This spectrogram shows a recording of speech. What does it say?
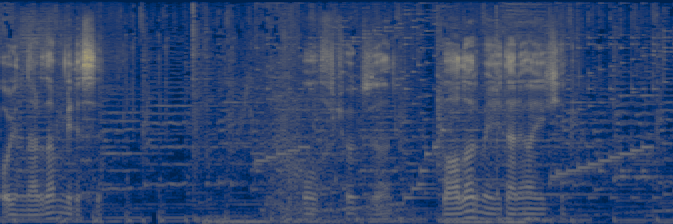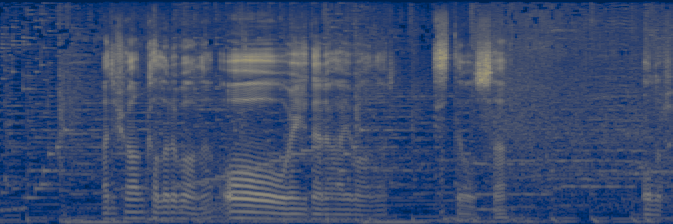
oyunlardan birisi. Of çok güzel. Bağlar mı ejderha 2? Hadi şu an kaları bağla. Oo ejderhayı bağlar. İste olsa olur.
